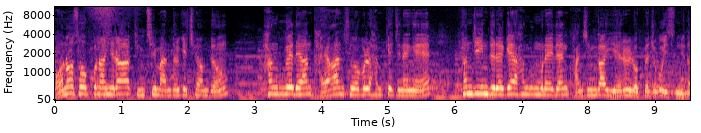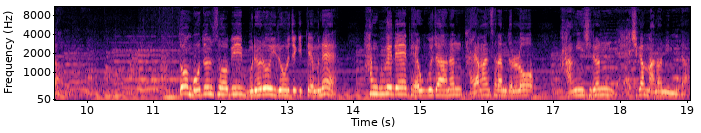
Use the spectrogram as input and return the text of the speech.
언어 수업뿐 아니라 김치 만들기 체험 등 한국에 대한 다양한 수업을 함께 진행해 현지인들에게 한국 문화에 대한 관심과 이해를 높여주고 있습니다. 또 모든 수업이 무료로 이루어지기 때문에 한국에 대해 배우고자 하는 다양한 사람들로 강의실은 매시간 만 원입니다.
